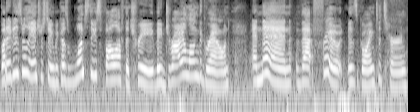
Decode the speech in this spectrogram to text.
But it is really interesting because once these fall off the tree, they dry along the ground and then that fruit is going to turn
